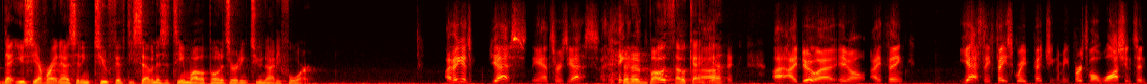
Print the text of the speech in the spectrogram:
that UCF right now is hitting 257 as a team, while opponents are hitting 294. I think it's yes. The answer is yes. Both. Okay. Uh, yeah. I, I do. Uh, you know, I think yes, they face great pitching. I mean, first of all, Washington,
